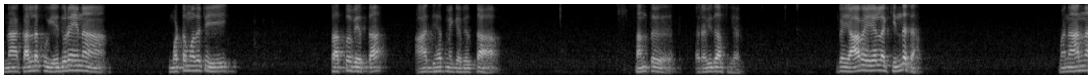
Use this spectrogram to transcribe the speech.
నా కళ్ళకు ఎదురైన మొట్టమొదటి తత్వవేత్త ఆధ్యాత్మికవేత్త సంత్ రవిదాస్ గారు. ఒక యాభై ఏళ్ళ కిందట మా నాన్న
